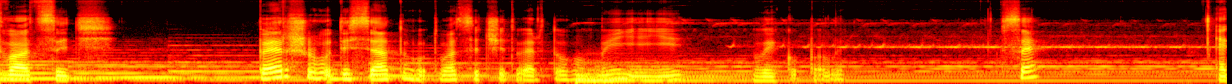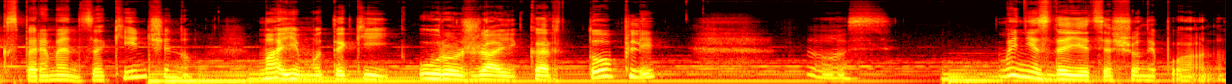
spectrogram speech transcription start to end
21.10.24 ми її викопали. Все. Експеримент закінчено. Маємо такий урожай картоплі. Ось. Мені здається, що непогано.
